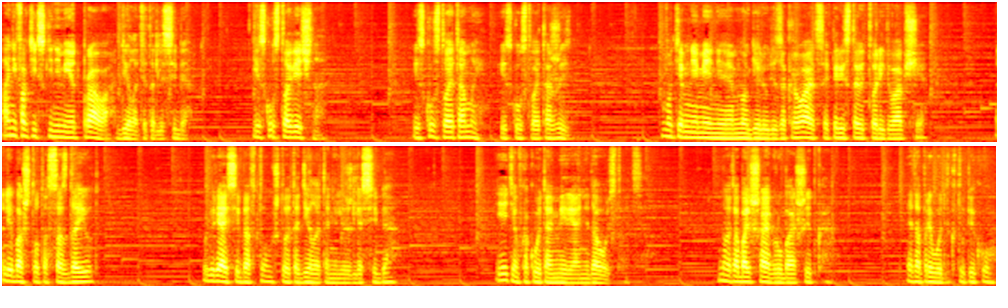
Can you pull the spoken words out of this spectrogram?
Они фактически не имеют права делать это для себя. Искусство вечно. Искусство это мы, искусство это жизнь. Но тем не менее, многие люди закрываются и перестают творить вообще. Либо что-то создают, уверяя себя в том, что это делают они лишь для себя. И этим в какой-то мере они довольствуются. Но это большая грубая ошибка. Это приводит к тупику.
